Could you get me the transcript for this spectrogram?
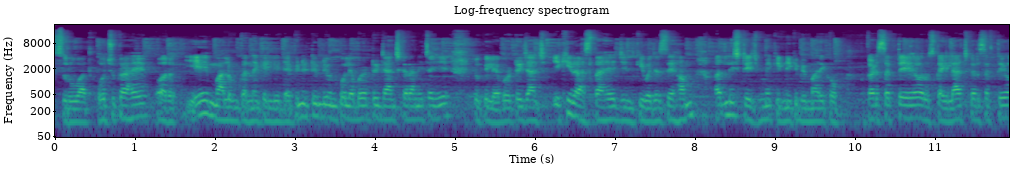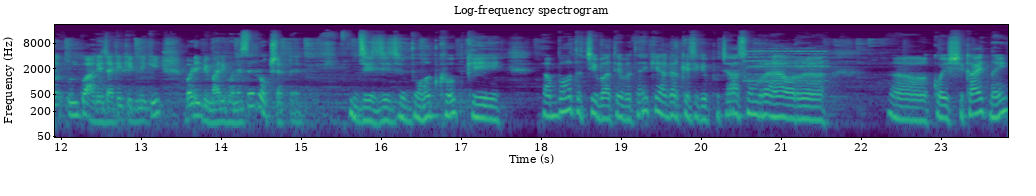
शुरुआत हो चुका है और ये मालूम करने के लिए डेफिनेटिवली उनको लेबोरेटरी जाँच करानी चाहिए, क्योंकि लेबोरेटरी जाँच एक ही रास्ता है जिनकी वजह से हम अर्ली स्टेज में किडनी की बीमारी को पकड़ सकते हैं और उसका इलाज कर सकते हैं और उनको आगे जाके किडनी की बड़ी बीमारी होने से रोक सकते हैं। जी जी जी, बहुत खूब कि बहुत अच्छी बातें बताई कि अगर किसी की पचास उम्र है और आ, कोई शिकायत नहीं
